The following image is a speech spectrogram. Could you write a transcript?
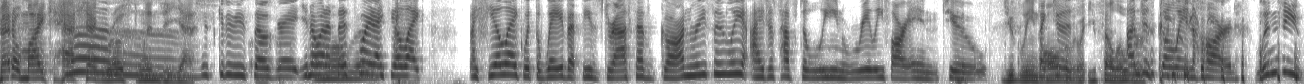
Metal Mike hashtag roast Lindsey. Ah, yes. It's gonna be so great. You know what? At Oh, this point. I feel like I feel like with the way that these drafts have gone recently, I just have to lean really far into. You've leaned Like all the just- way. You fell over. I'm just going hard. Lindsey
